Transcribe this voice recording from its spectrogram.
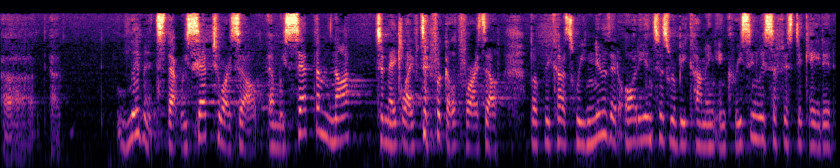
uh, uh, limits that we set to ourselves, and we set them not to make life difficult for ourselves, but because we knew that audiences were becoming increasingly sophisticated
